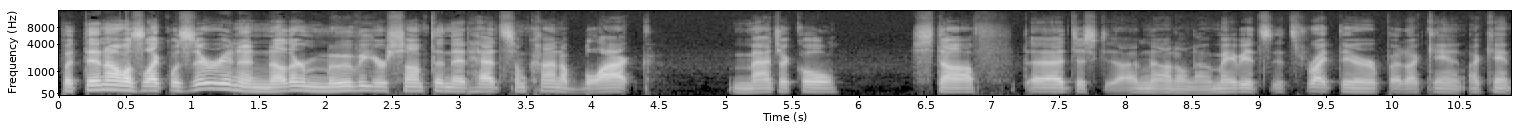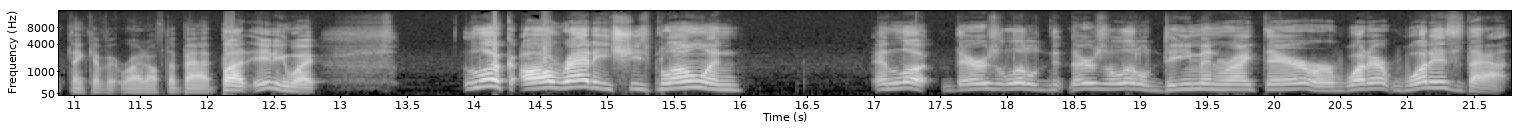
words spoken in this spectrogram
but then i was like was there in another movie or something that had some kind of black magical stuff? Uh, just I don't know. Maybe it's it's right there but i can't i can't think of it right off the bat. But anyway look already she's blowing and look, there's a little there's a little demon right there or whatever. What is that?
